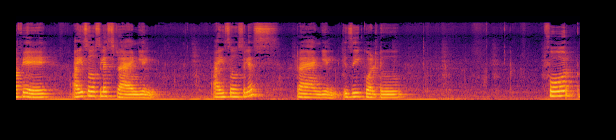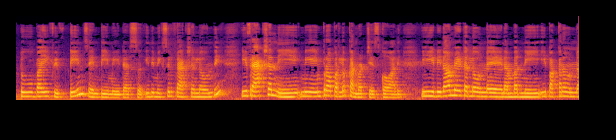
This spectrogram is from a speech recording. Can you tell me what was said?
of a isosceles triangle isosceles triangle is equal to four two by fifteen centimetres ఇది మిక్స్డ్ ఫ్రాక్షన్లో ఉంది. ఈ ఫ్రాక్షన్ని మీ ఇంప్రాపర్లో కన్వర్ట్ చేసుకోవాలి. ఈ డినామినేటర్లో ఉండే నెంబర్ని ఈ పక్కన ఉన్న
